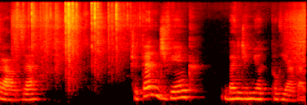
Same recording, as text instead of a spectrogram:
Sprawdzę, czy ten dźwięk będzie mi odpowiadał.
